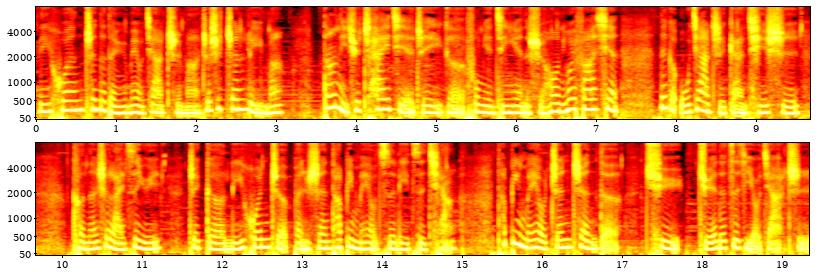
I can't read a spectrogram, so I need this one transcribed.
离婚真的等于没有价值吗？这是真理吗？当你去拆解这一个负面经验的时候，你会发现，那个无价值感其实可能是来自于这个离婚者本身，他并没有自立自强。他并没有真正的去觉得自己有价值，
